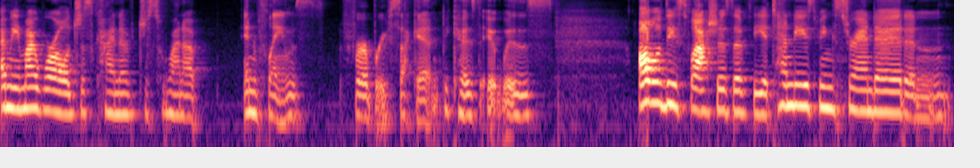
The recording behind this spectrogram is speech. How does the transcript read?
I mean, my world just kind of just went up in flames for a brief second because it was all of these flashes of the attendees being stranded and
